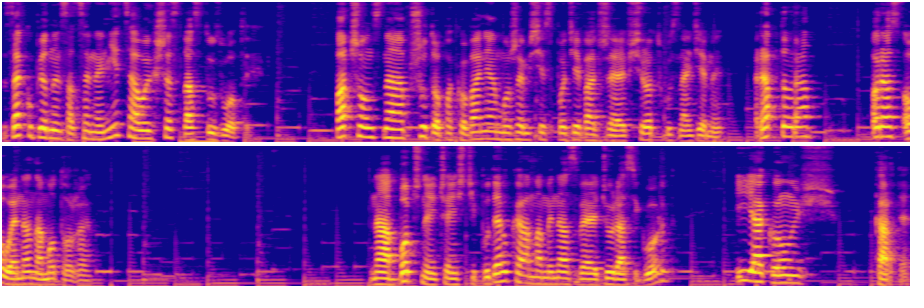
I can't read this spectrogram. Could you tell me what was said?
zakupiony za cenę niecałych 16 zł. Patrząc na przód opakowania, możemy się spodziewać, że w środku znajdziemy Raptora oraz Owena na motorze. Na bocznej części pudełka mamy nazwę Jurassic World i jakąś kartę.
